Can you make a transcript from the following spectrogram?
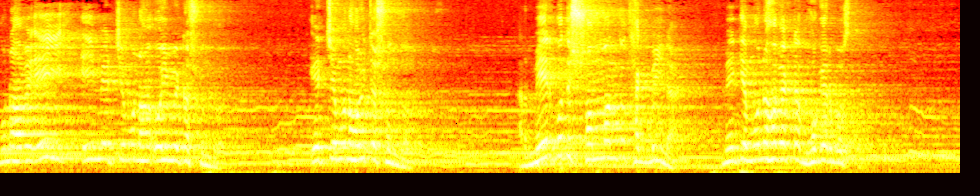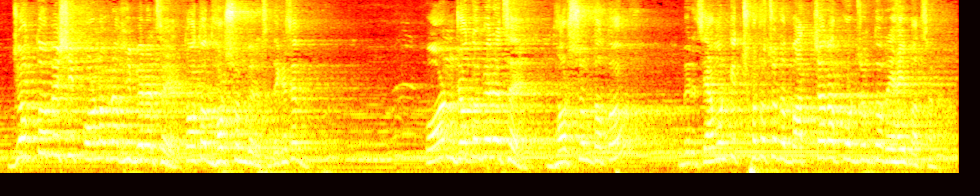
মনে হবে এই এই মেয়ের চেয়ে মনে হয় ওই মেয়েটা সুন্দর। এর চেয়ে মনে হয় ওইটা সুন্দর। আর মেয়ের প্রতি সম্মান তো থাকবেই না। মেয়েকে মনে হবে একটা ভোগের বস্তু। যত বেশি পর্নোগ্রাফি বেড়েছে, তত ধর্ষণ বেড়েছে, দেখেছেন? পর্ন যত বেড়েছে, ধর্ষণ তত বেড়েছে। এমনকি ছোট ছোট বাচ্চারা পর্যন্ত রেহাই পাচ্ছে না।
